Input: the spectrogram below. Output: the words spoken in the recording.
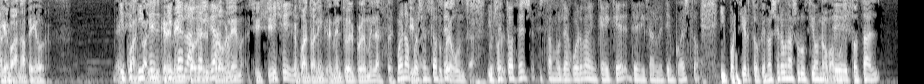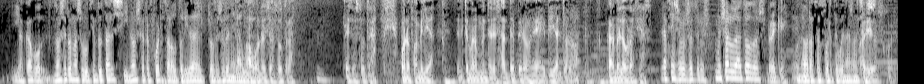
que van a peor. En Dice- cuanto dice- al incremento del realidad, ¿no? problema, sí, sí, Sí, sí, en cuanto al incremento del problema y las perspectivas. Bueno, pues Tu entonces, pregunta. pues entonces estamos de acuerdo en que hay que dedicarle tiempo a esto. Y por cierto, que no será una solución No, eh, total, y acabo, no será una solución total si no se refuerza la autoridad del profesor en el aula. Ah, bueno, esa es otra. Esa es otra. Bueno, familia, el tema es muy interesante, pero me pilla el toro. Carmelo, gracias. Gracias a vosotros. Un saludo a todos. Reque. Un abrazo fuerte, buenas noches. Adiós, joder.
